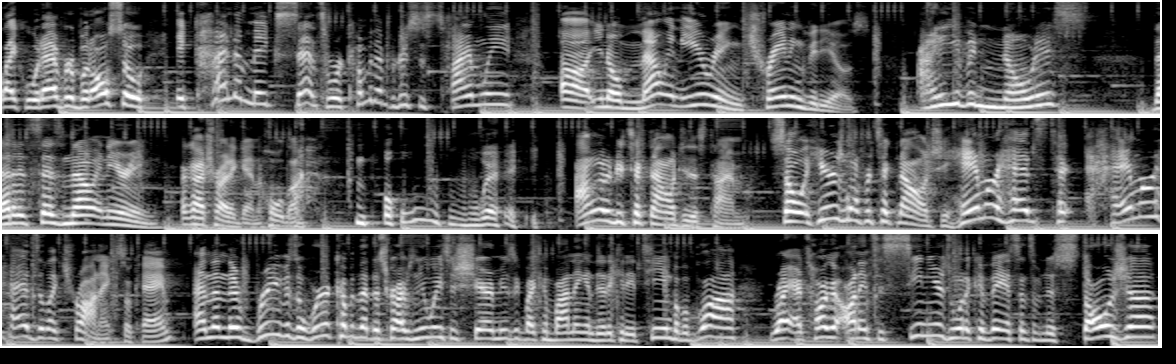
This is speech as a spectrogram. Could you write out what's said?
like whatever but also it kind of makes sense. We're a company that produces timely uh you know mountaineering training videos. I didn't even notice that it says mountaineering i gotta try it again. Hold on. No way. I'm gonna do technology this time. So here's one for technology. Hammerheads, te Hammerheads Electronics, okay? And then their brief is a weird company that describes new ways to share music by combining a dedicated team, blah, blah, blah. Right, our target audience is seniors who want to convey a sense of nostalgia.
